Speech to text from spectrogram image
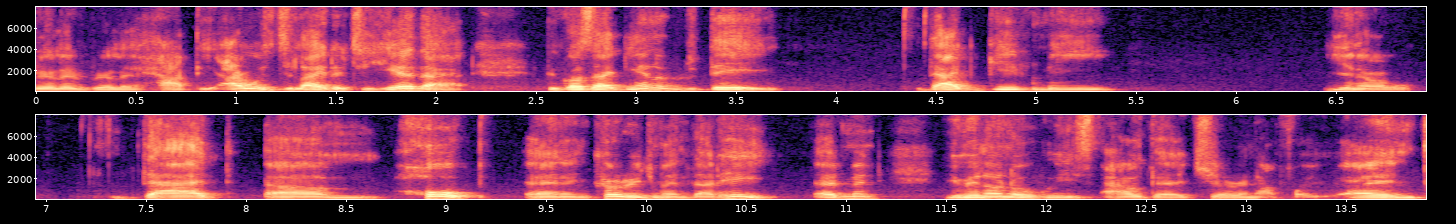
really, really happy. I was delighted to hear that because at the end of the day, that gave me, you know, that um, hope and encouragement that, hey, Edmund, you may not know who is out there cheering up for you. And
